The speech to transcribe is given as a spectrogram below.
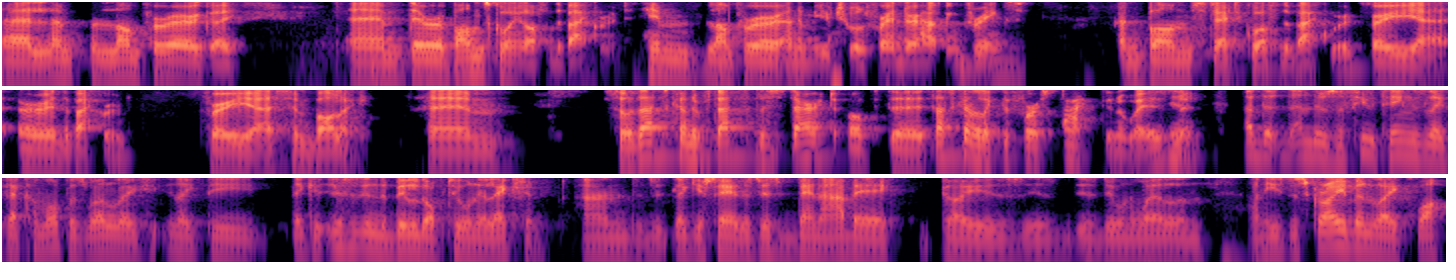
uh, guy, um, there are bombs going off in the background. Him, Lempereur, and a mutual friend are having drinks and bombs start to go off in the backward, very uh, or in the background, very uh, symbolic. Um, so that's kind of that's the start of the that's kind of like the first act in a way, isn't yeah. it? And, the, and, there's a few things like that come up as well, like like the like this is in the build up to an election, and like you say, there's this Ben Abe guy is is is doing well, and and he's describing like what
